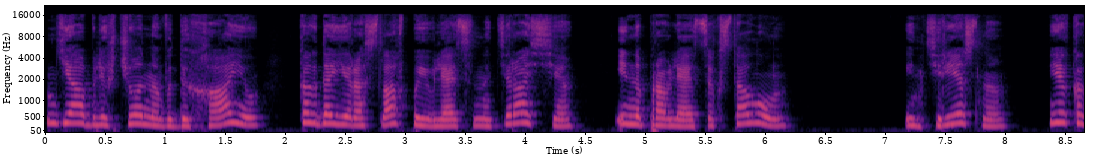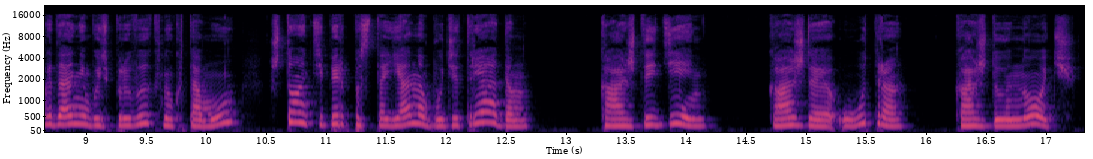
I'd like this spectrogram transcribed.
Я облегченно выдыхаю, когда Ярослав появляется на террасе и направляется к столу. Интересно, я когда-нибудь привыкну к тому, что он теперь постоянно будет рядом. Каждый день, каждое утро, каждую ночь.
